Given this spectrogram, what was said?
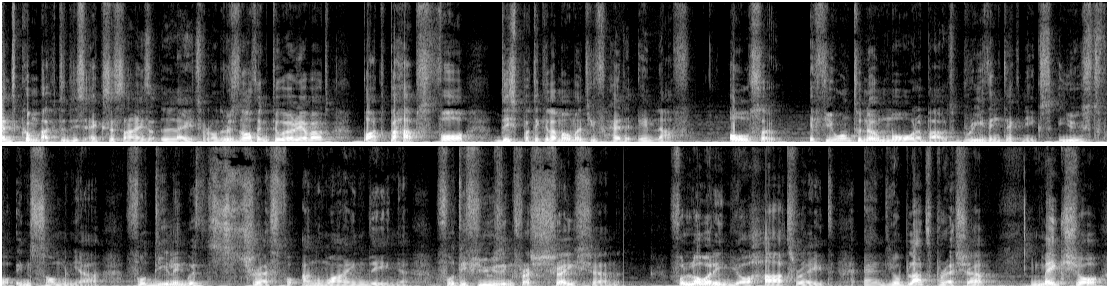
and come back to this exercise later on. There is nothing to worry about, but perhaps for this particular moment you've had enough. Also, if you want to know more about breathing techniques used for insomnia, for dealing with stress, for unwinding, for diffusing frustration, for lowering your heart rate and your blood pressure, make sure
